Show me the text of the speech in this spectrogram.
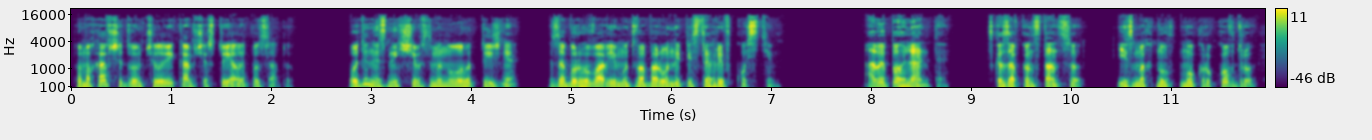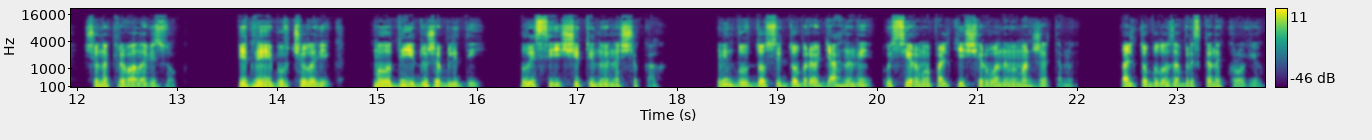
помахавши двом чоловікам, що стояли позаду. Один із них ще з минулого тижня заборгував йому два барони після гри в кості. А ви погляньте, сказав Констанцо і змахнув мокру ковдру, що накривала візок. Під нею був чоловік, молодий і дуже блідий, лисий із щитиною на щоках. Він був досить добре одягнений у сірому пальті з червоними манжетами. Пальто було забризкане кров'ю.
